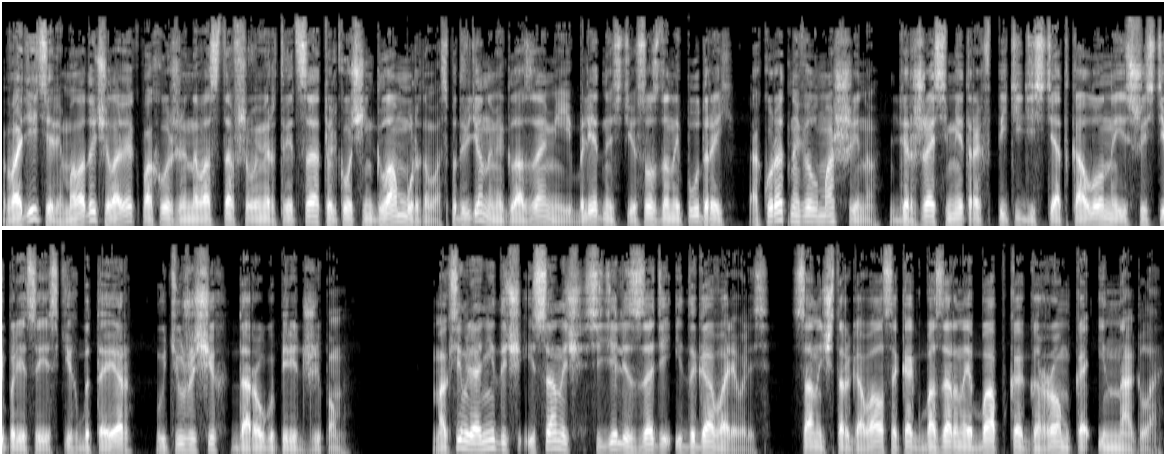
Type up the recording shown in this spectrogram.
Водитель, молодой человек, похожий на восставшего мертвеца, только очень гламурного, с подведенными глазами и бледностью, созданной пудрой, аккуратно вел машину, держась метрах в пятидесяти от колонны из шести полицейских БТР, утюжащих дорогу перед джипом. Максим Леонидович и Саныч сидели сзади и договаривались. Саныч торговался, как базарная бабка, громко и нагло.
